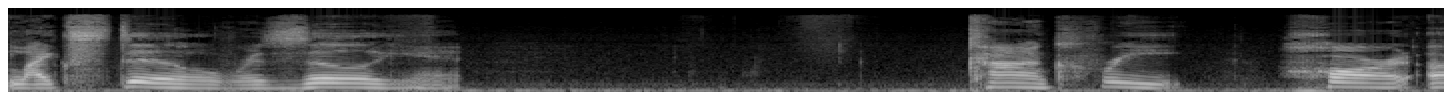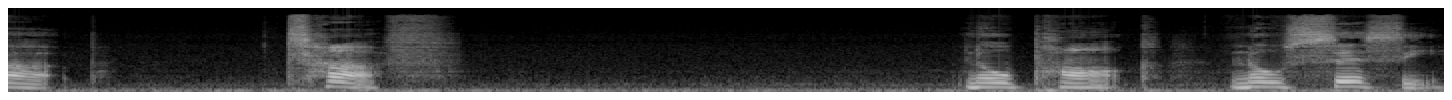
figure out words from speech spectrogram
like still, resilient, concrete, hard up, tough, no punk, no sissy.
